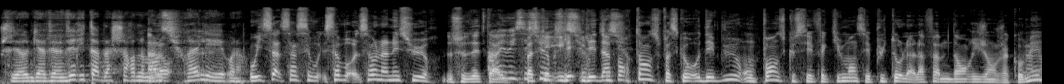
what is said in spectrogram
Je veux dire, il y avait un véritable acharnement sur elle et voilà. Oui, ça, ça, ça, ça, on en est sûr de ce détail. Ah oui, parce qu'il est, il est d'importance parce qu'au début, on pense que c'est effectivement c'est plutôt la, la femme d'Henri Jean Jacomet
